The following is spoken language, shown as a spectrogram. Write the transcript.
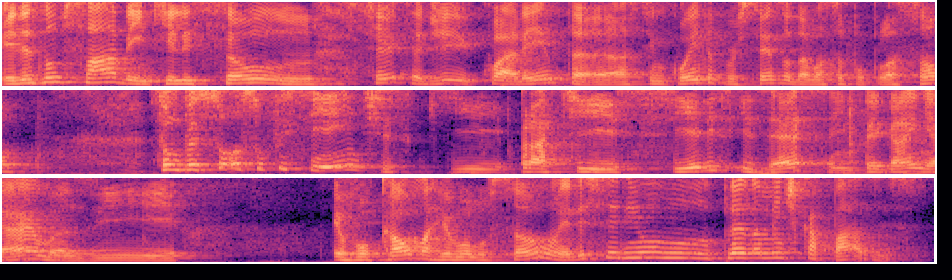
Eles não sabem que eles são cerca de 40 a 50% da nossa população. São pessoas suficientes que para que se eles quisessem pegar em armas e evocar uma revolução, eles seriam plenamente capazes.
